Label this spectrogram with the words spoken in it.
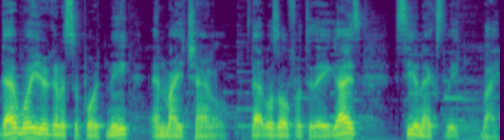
That way you're gonna support me and my channel. That was all for today guys. See you next week. Bye.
